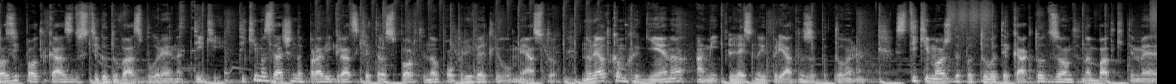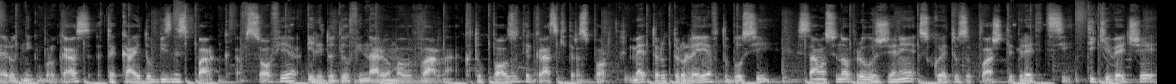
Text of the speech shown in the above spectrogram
Този подкаст достига до вас благодарение на Тики. Тики има задача да направи градския транспорт едно по-приветливо място, но не от към хагиена, ами лесно и приятно за пътуване. С Тики може да пътувате както от зоната на батките ме Рудник Бургас, така и до бизнес парк в София или до Делфинариума във Варна, като ползвате градски транспорт. Метро, тролеи, автобуси, само с едно приложение, с което заплащате билетите си. Тики вече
